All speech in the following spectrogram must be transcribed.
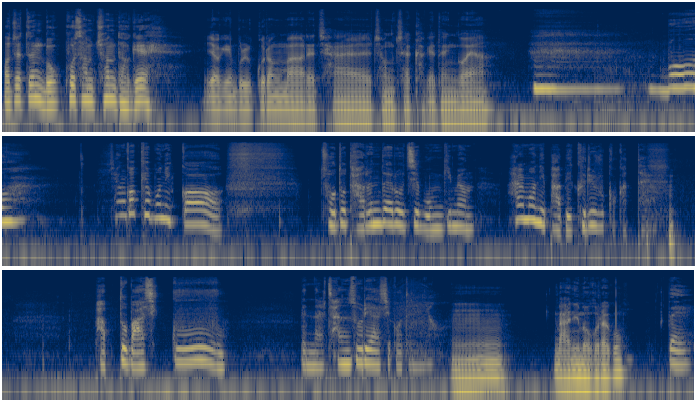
어쨌든 목포 삼촌 덕에 여기 물구렁 마을에 잘 정착하게 된 거야. 음, 뭐 생각해 보니까 저도 다른 데로 집 옮기면 할머니 밥이 그리울 것 같아요. 밥도 맛있고 맨날 잔소리 하시거든요. 음, 많이 먹으라고? 네.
